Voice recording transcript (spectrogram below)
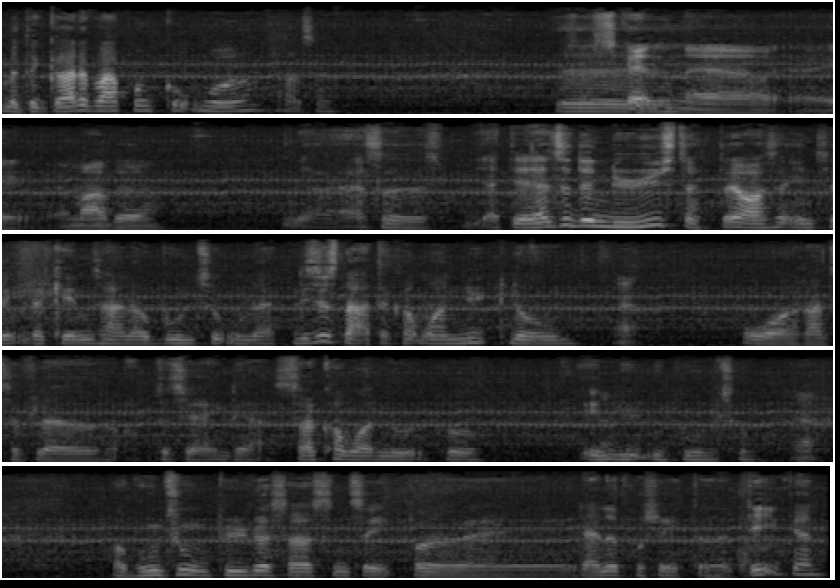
Men den gør det bare på en god måde, altså. Så skallen er, er, er meget bedre. Ja, altså, ja, det er altid det nyeste. Det er også en ting, der kendetegner Ubuntu'en. At lige så snart der kommer en ny GNOME, Ja. brugergrænseflade opdatering der, så kommer den ud på en Ja. ny Ubuntu. Ja. Og Ubuntu'en bygger så sådan set på øh, et andet projekt, der hedder Debian,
